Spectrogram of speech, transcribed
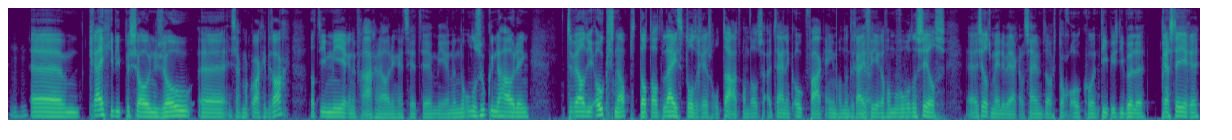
Mhm. Ehm, krijg je die persoon zo, eh, zeg maar qua gedrag, dat hij meer in een vragende houding gaat zitten, meer in een onderzoekende houding. Terwijl die ook snapt dat dat leidt tot resultaat. Want dat is uiteindelijk ook vaak een van de drijfveren van bijvoorbeeld een sales, eh, salesmedewerker. Dat zijn toch, toch ook gewoon typisch die willen presteren,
